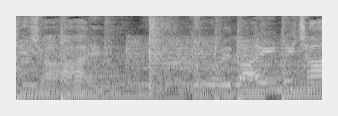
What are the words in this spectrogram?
ผู้ชาย เคยไหลไม่ใช่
